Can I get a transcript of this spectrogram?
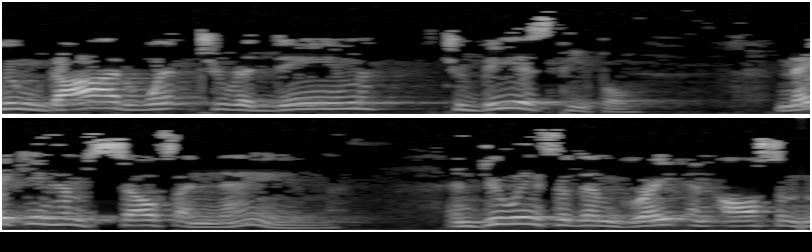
whom God went to redeem to be his people? Making himself a name, and doing for them great and awesome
